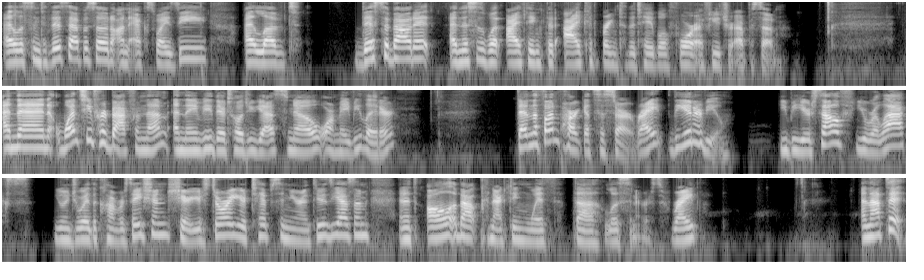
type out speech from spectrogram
I listened to this episode on XYZ. I loved this about it. And this is what I think that I could bring to the table for a future episode. And then once you've heard back from them and they've either told you yes, no, or maybe later, then the fun part gets to start, right? The interview. You be yourself, you relax, you enjoy the conversation, share your story, your tips, and your enthusiasm. And it's all about connecting with the listeners, right? And that's it,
